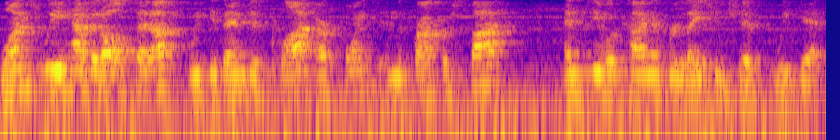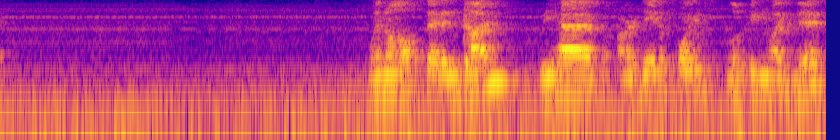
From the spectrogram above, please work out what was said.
Once we have it all set up, we could then just plot our points in the proper spot and see what kind of relationship we get. When all said and done, we have our data points looking like this.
